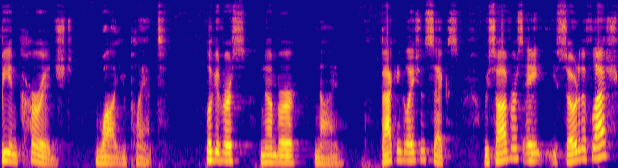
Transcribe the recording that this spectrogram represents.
Be encouraged while you plant. Look at verse number 9. Back in Galatians 6, we saw verse 8 you sow to the flesh,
